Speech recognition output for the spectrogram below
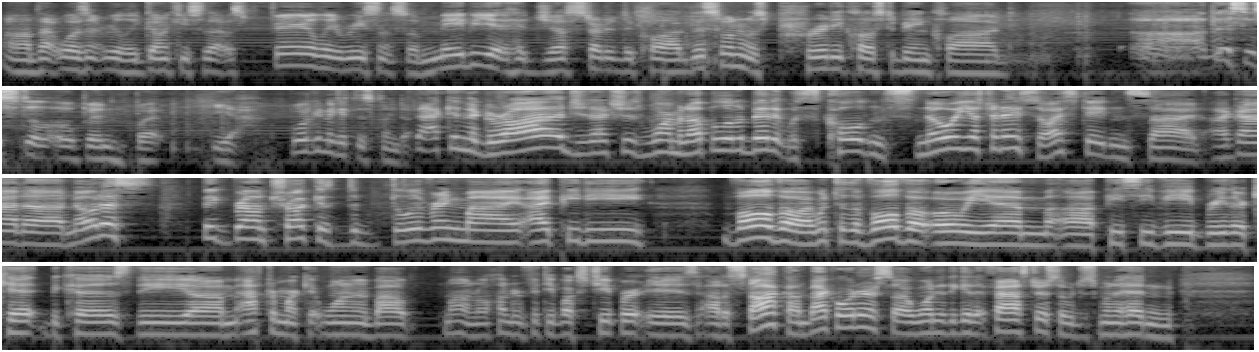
Uh, that wasn't really gunky, so that was fairly recent. So maybe it had just started to clog. This one was pretty close to being clogged. Uh, this is still open, but yeah, we're gonna get this cleaned up. Back in the garage, it actually is warming up a little bit. It was cold and snowy yesterday, so I stayed inside. I got uh, notice. Big brown truck is de delivering my IPD Volvo. I went to the Volvo OEM uh, PCV breather kit because the um, aftermarket one, about I don't know, 150 bucks cheaper, is out of stock on back order. So I wanted to get it faster, so we just went ahead and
